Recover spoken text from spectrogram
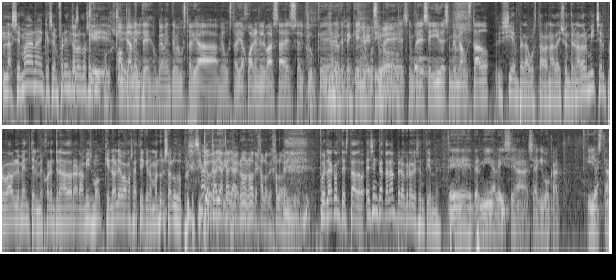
la semana en que se enfrentan Es los dos que- equipos. Obviamente, obviamente me gustaría, me gustaría jugar en el Barça, es el club que desde Tío, pequeño pues tío. siempre, siempre he seguido, siempre me ha gustado. Siempre le ha gustado nada. Y su entrenador Mitchell, probablemente el mejor entrenador ahora mismo, que no le vamos a decir que nos mande un saludo porque si no. calla, calla, no, no, déjalo, déjalo ahí. Pues le ha contestado. Es en catalán, pero creo que se entiende. Eh, per mi Aleix s'ha s'ha equivocat i ja està.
